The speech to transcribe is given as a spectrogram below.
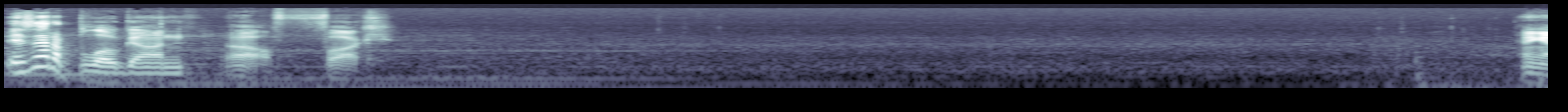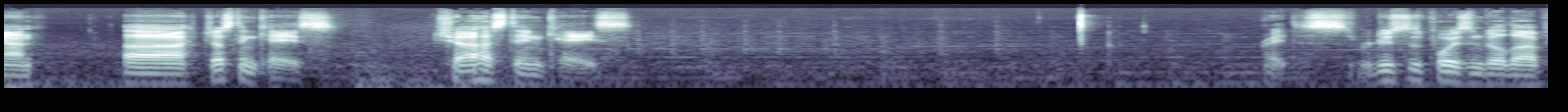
Is that a blowgun? Oh, fuck. Hang on. Uh, just in case. Just in case. Right, this reduces poison buildup.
